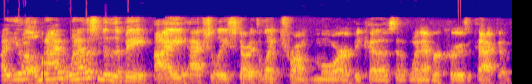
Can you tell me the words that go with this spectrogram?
I, you know, when I when I listen to the debate, I actually started to like Trump more because of whenever Cruz attacked him.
